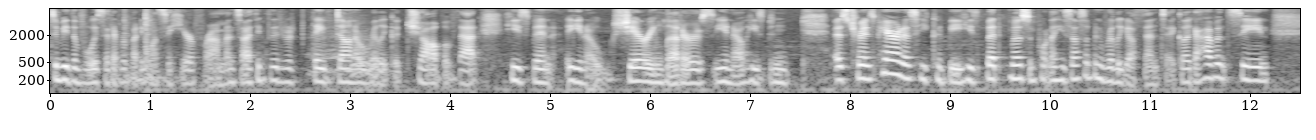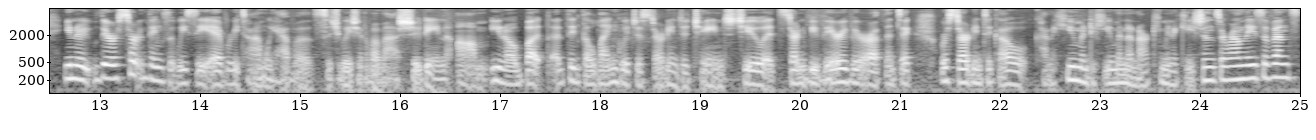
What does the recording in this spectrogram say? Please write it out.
to be the voice that everybody wants to hear from. And so I think that they've done a really good job of that. He's been, you know, sharing letters. You know, he's been as transparent as he could be. He's, but most importantly, he's also been really authentic. Like I haven't seen, you know, there are certain things that we see every time we have a situation of a mass shooting. Um, you know, but I think the language is starting to change too. It's starting to be very, very authentic. We're starting to go kind of human to human in our communications around these events,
